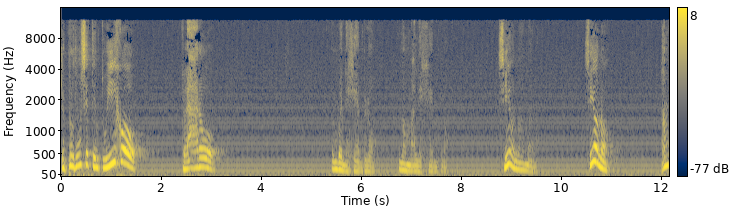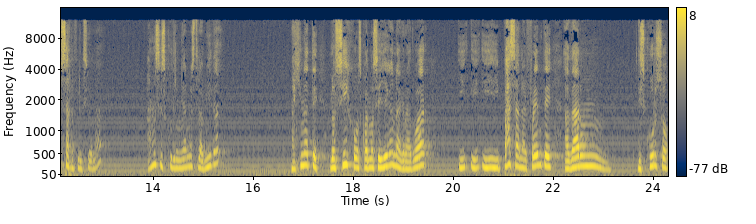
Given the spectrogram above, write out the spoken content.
reprodúcete en tu hijo. Claro. Un buen ejemplo, no mal ejemplo. ¿Sí o no, hermano? ¿Sí o no? Vamos a reflexionar. Vamos a escudriñar nuestra vida. Imagínate, los hijos cuando se llegan a graduar, y, pasan al frente a dar un discurso,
